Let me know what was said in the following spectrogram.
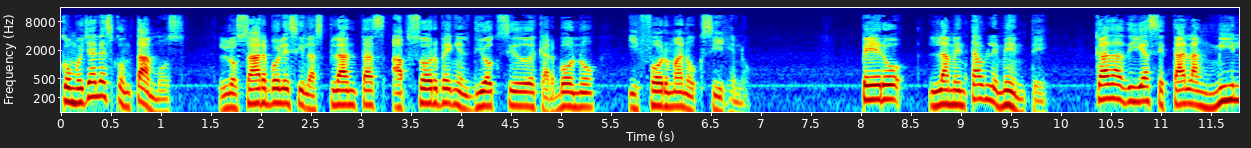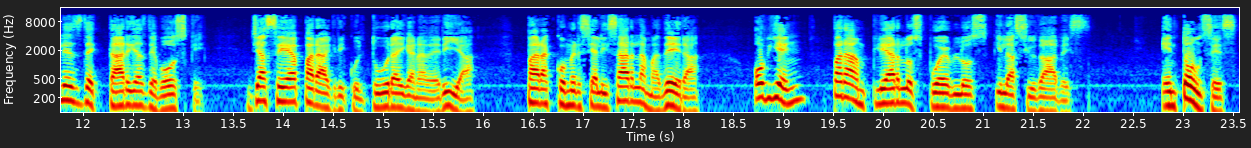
Como ya les contamos, los árboles y las plantas absorben el dióxido de carbono y forman oxígeno. Pero, lamentablemente, cada día se talan miles de hectáreas de bosque, ya sea para agricultura y ganadería, para comercializar la madera o bien para ampliar los pueblos y las ciudades. Entonces,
